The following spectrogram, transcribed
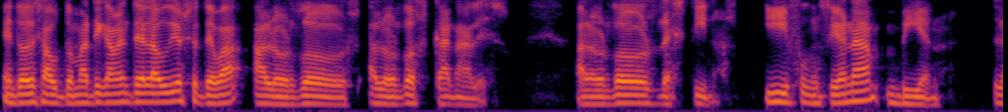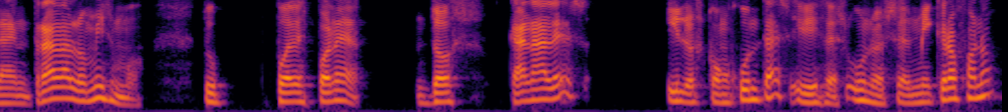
Entonces automáticamente el audio se te va a los dos, a los dos canales, a los dos destinos y funciona bien. La entrada lo mismo. Tú puedes poner dos canales y los conjuntas y dices, uno es el micrófono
